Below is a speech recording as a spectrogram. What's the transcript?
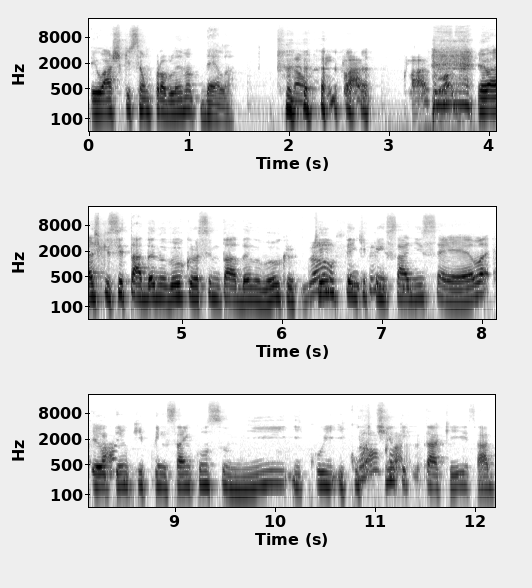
eu, acho que isso é um problema dela. Não, sim, claro. claro eu acho que se tá dando lucro ou se não tá dando lucro, não, quem sim, tem que sim, pensar sim. nisso é ela. Eu claro. tenho que pensar em consumir e, e curtir não, claro. o que tá aqui, sabe?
